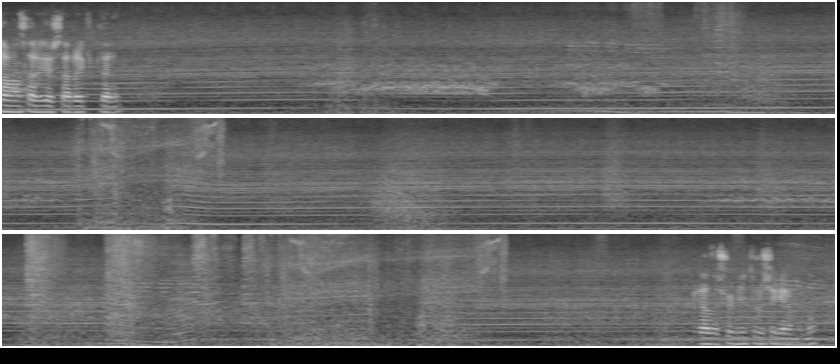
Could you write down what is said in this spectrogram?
Biraz avans arkadaşlar rakiplere. Biraz da şu nitro çekelim bunu.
